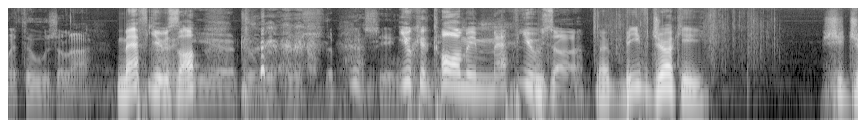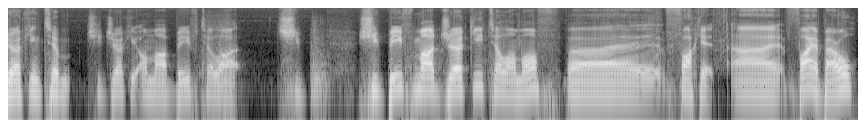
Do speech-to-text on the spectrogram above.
Methuselah. Meth user. I'm here to witness the passing. You can call me meth user. No, beef jerky. She jerking till she jerky on my beef till I she she beef my jerky till I'm off. Uh, fuck it. Uh, fire barrel.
